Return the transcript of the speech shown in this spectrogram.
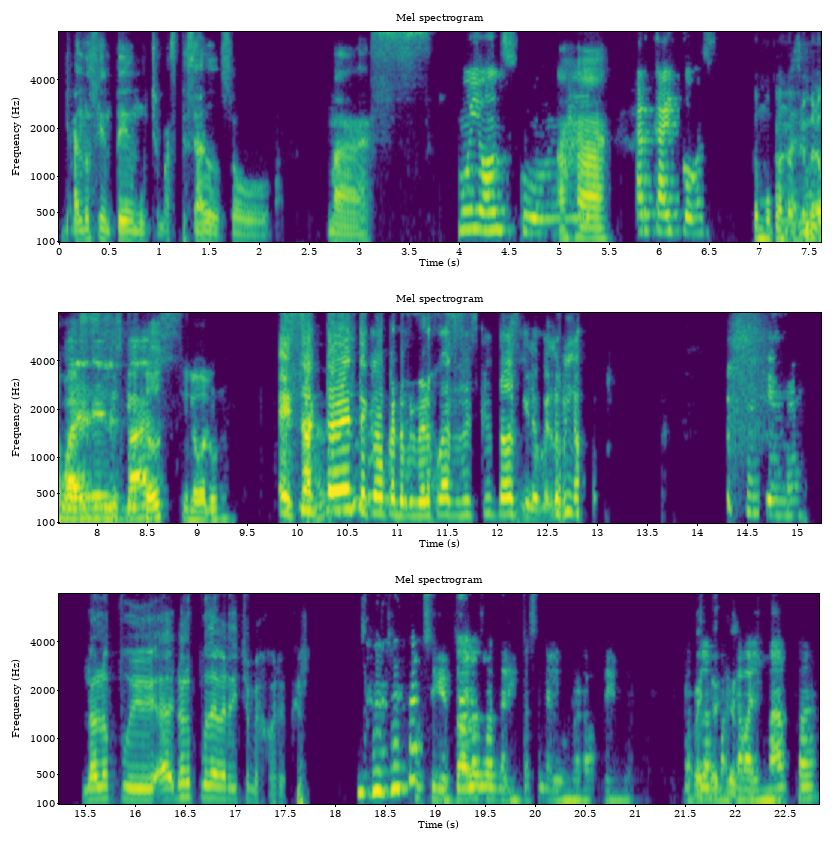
ya los siente mucho más pesados o más. Muy old school, Ajá. arcaicos. Como cuando primero juegas el Smash. 2 y luego el 1. Exactamente, como cuando primero juegas Assassin's Creed 2 y luego el 1. Se entiende. No lo pude, ah, no lo pude haber dicho mejor. Conseguir todas las banderitas en el 1 era horrible. No te Bueno, las yo- marcaba el mapa.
